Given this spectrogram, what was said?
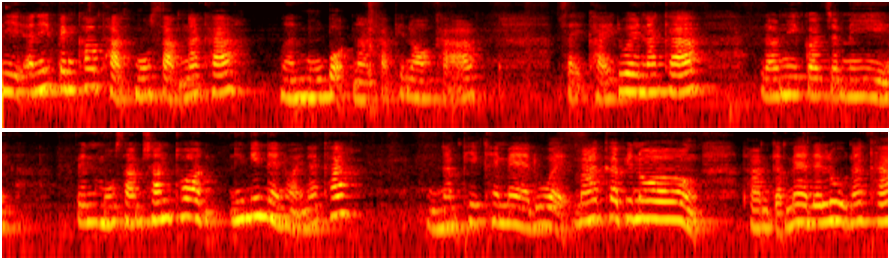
นี่อันนี้เป็นข้าวผัดหมูสับนะคะ เหมือนหมูบดนะคะพี่น้องค่ะ ใส่ไข่ด้วยนะคะ แล้วนี่ก็จะมีเป็นหมูสามชั้นทอดนิดๆหน่อยๆนะคะน้ำพริกให้แม่ด้วย มาค่ะพี่น้อง ทานกับแม่และลูกนะคะ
